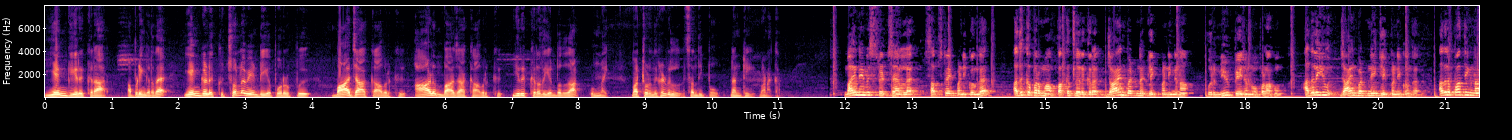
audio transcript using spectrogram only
எங்கு இருக்கிறார் அப்படிங்கிறத எங்களுக்கு சொல்ல வேண்டிய பொறுப்பு பாஜகவிற்கு ஆளும் பாஜகவிற்கு இருக்கிறது என்பதுதான் உண்மை. மற்றொரு நிகழ்வில் சந்திப்போம். நன்றி வணக்கம். மை நேம் இஸ் ரெட் சேனலை சப்ஸ்கிரைப் பண்ணிக்கோங்க. அதுக்கப்புறமா பக்கத்தில் இருக்கிற ஜாயின் பட்டனை கிளிக் பண்ணீங்கன்னா ஒரு நியூ பேஜ் ஒன்று ஓப்பன் ஆகும். அதுலேயும் ஜாயின் பட்டனே கிளிக் பண்ணிக்கோங்க. அதில் பார்த்தீங்கன்னா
